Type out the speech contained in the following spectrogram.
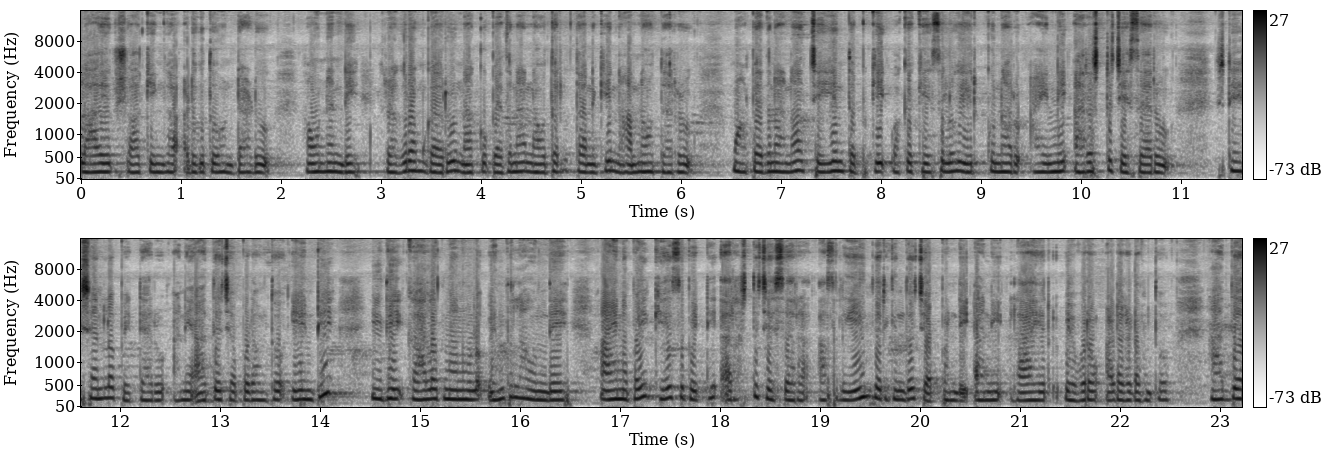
లాయర్ షాకింగ్గా అడుగుతూ ఉంటాడు. అవునండి రఘురామ్ గారు నాకు పెదనాన్న అవుతారు తనకి నాన్న అవుతారు. మా పెదనాన్న చెయ్యం తప్పుకి ఒక కేసులో ఇరుక్కున్నారు. ఆయన్ని అరెస్ట్ చేశారు. స్టేషన్లో పెట్టారు అని ఆద్య చెప్పడంతో ఏంటి? ఇది కాలజ్ఞానంలో వింతలా ఉంది? ఆయనపై కేసు పెట్టి అరెస్ట్ చేశారా? అసలు ఏం జరిగిందో చెప్పండి అని లాయర్ వివరం అడగడంతో ఆద్య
